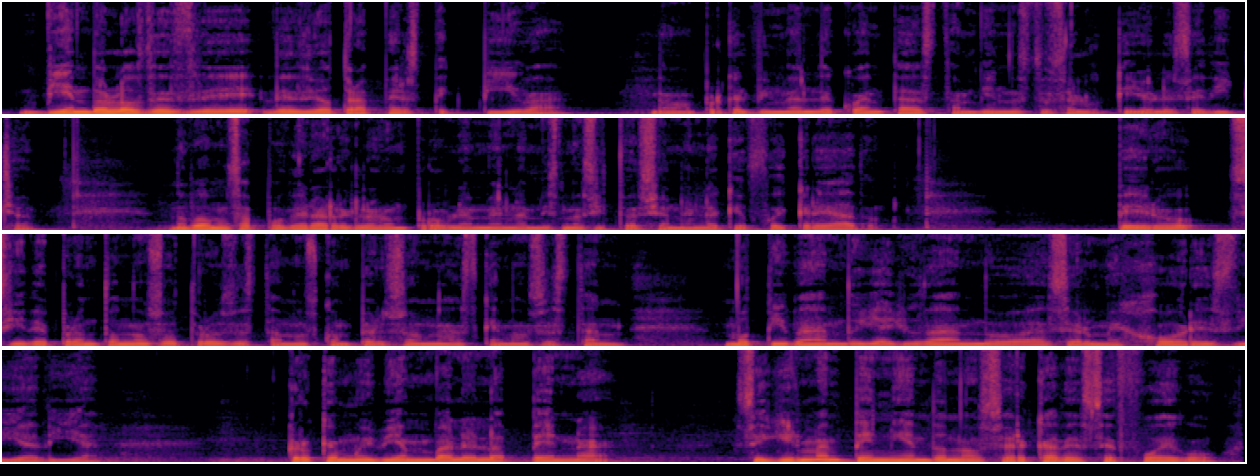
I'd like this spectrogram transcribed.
viéndolos desde, desde otra perspectiva, ¿no? porque al final de cuentas también esto es algo que yo les he dicho, no vamos a poder arreglar un problema en la misma situación en la que fue creado pero si de pronto nosotros estamos con personas que nos están motivando y ayudando a ser mejores día a día, creo que muy bien vale la pena seguir manteniéndonos cerca de ese fuego,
